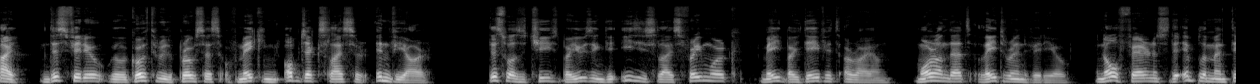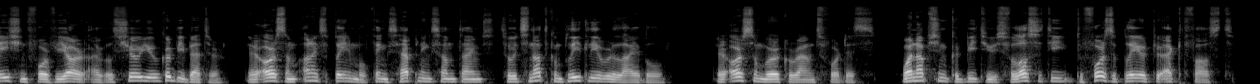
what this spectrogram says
Hi, in this video we will go through the process of making an object slicer in VR. This was achieved by using the Ezy-Slice framework made by David Arayan. More on that later in the video. In all fairness, the implementation for VR I will show you could be better. There are some unexplainable things happening sometimes, so it's not completely reliable. There are some workarounds for this. One option could be to use velocity to force the player to act fast,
